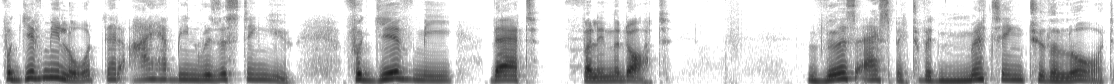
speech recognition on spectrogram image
Forgive me, Lord, that I have been resisting you. Forgive me that fill in the dot this aspect of admitting to the Lord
